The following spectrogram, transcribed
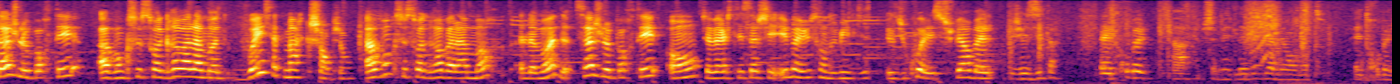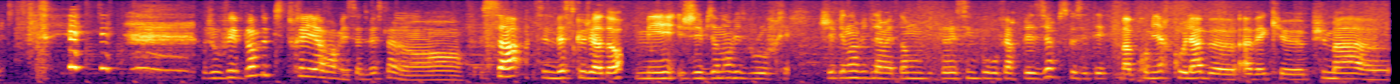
Ça, je le portais avant que ce soit grave à la mode. Vous voyez cette marque Champion? Avant que ce soit grave à la, mort, la mode, ça, je le portais en... J'avais acheté ça chez Emmaüs en 2010. Et du coup, elle est super belle. J'hésite pas. Elle est trop belle. Ah, jamais de la vie, la en vente. Elle est trop belle. Je vous fais plein de petites frayeurs, hein, mais cette veste là, non. Ça, c'est une veste que j'adore, mais j'ai bien envie de vous l'offrir. J'ai bien envie de la mettre dans mon vide dressing pour vous faire plaisir parce que c'était ma première collab euh, avec euh, Puma euh,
